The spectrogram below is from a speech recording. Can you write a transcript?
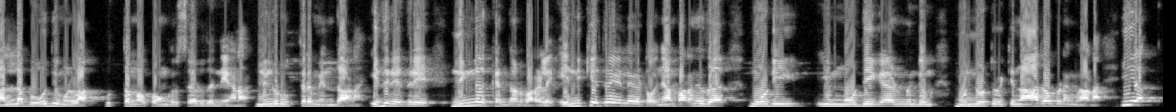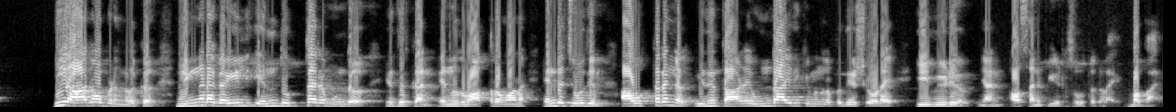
നല്ല ബോധ്യമുള്ള ഉത്തമ കോൺഗ്രസ്സുകാർ തന്നെയാണ്. നിങ്ങളുടെ ഉത്തരം എന്താണ്? ഇതിനെതിരെ നിങ്ങൾക്ക് എന്താണ് പറയുള്ളത് എനിക്കെതിരെയല്ല കേട്ടോ? ഞാൻ പറഞ്ഞത് മോഡി ഈ മോദി ഗവൺമെന്റും മുന്നോട്ട് വെക്കുന്ന ആരോപണങ്ങളാണ്. ഈ ഈ ആരോപണങ്ങൾക്ക് നിങ്ങളുടെ കയ്യിൽ എന്തുത്തരമുണ്ട് എതിർക്കാൻ എന്നത് മാത്രമാണ് എന്റെ ചോദ്യം. ആ ഉത്തരങ്ങൾ ഇതിന് താഴെ ഉണ്ടായിരിക്കുമെന്നുള്ള പ്രതീക്ഷയോടെ ഈ വീഡിയോ ഞാൻ അവസാനിപ്പിക്കട്ടെ സുഹൃത്തുക്കളെ. ബബായ്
